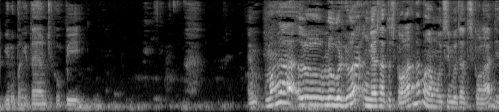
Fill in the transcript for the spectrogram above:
kehidupan kita yang cukupi. Em- Emang lu, lu berdua nggak satu sekolah kenapa nggak mutusin buat satu sekolah aja?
